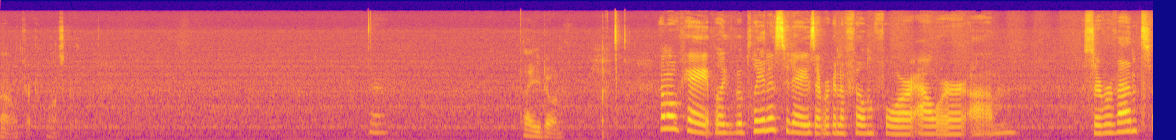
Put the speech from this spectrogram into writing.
Oh, okay. Well, that's good. Yeah. How you doing? I'm okay. Like the plan is today is that we're gonna film for our um, server event.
